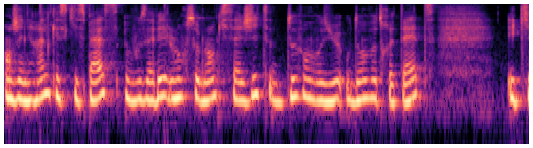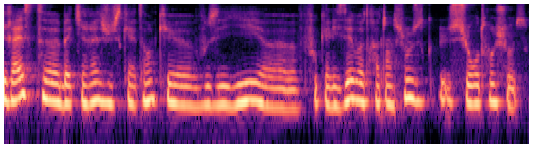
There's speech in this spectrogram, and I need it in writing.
en général, qu'est-ce qui se passe? Vous avez l'ours blanc qui s'agite devant vos yeux ou dans votre tête et qui reste, euh, bah, jusqu'à temps que vous ayez euh, focalisé votre attention sur autre chose.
